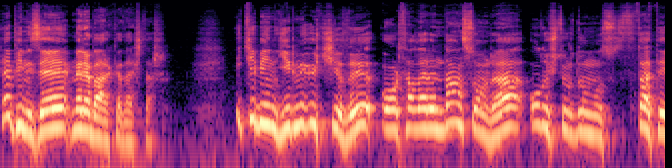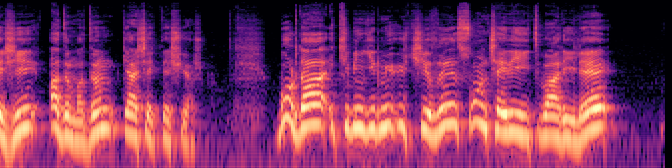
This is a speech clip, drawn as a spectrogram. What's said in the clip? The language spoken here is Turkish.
Hepinize merhaba arkadaşlar. 2023 yılı ortalarından sonra oluşturduğumuz strateji adım adım gerçekleşiyor. Burada 2023 yılı son çeyreği itibariyle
